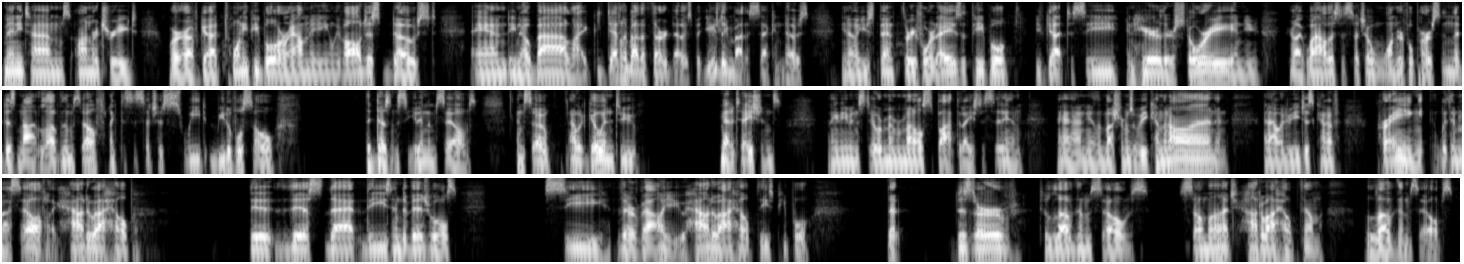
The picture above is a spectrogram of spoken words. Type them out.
many times on retreat where I've got 20 people around me and we've all just dosed. And, you know, by like definitely by the third dose, but usually even by the second dose, you know, you spent three or four days with people. You've got to see and hear their story and you, you're like, wow, this is such a wonderful person that does not love themselves. Like, this is such a sweet, beautiful soul that doesn't see it in themselves. And so I would go into meditations. I can even still remember my little spot that I used to sit in. And, you know, the mushrooms would be coming on and, and I would be just kind of praying within myself, like, how do I help the, this, that, these individuals see their value? How do I help these people that deserve to love themselves so much? How do I help them love themselves?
